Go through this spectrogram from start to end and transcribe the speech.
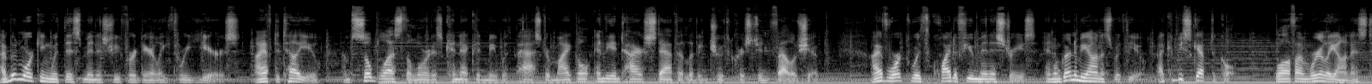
I've been working with this ministry for nearly three years. I have to tell you, I'm so blessed the Lord has connected me with Pastor Michael and the entire staff at Living Truth Christian Fellowship. I've worked with quite a few ministries, and I'm going to be honest with you, I could be skeptical. Well, if I'm really honest,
